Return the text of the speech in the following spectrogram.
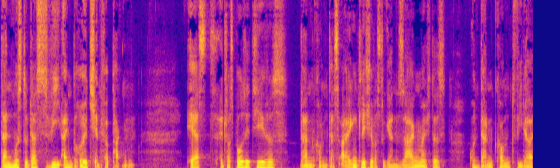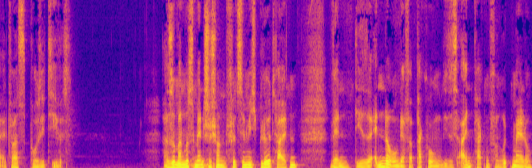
dann musst du das wie ein Brötchen verpacken. Erst etwas Positives, dann kommt das Eigentliche, was du gerne sagen möchtest, und dann kommt wieder etwas Positives. Also man muss Menschen schon für ziemlich blöd halten, wenn diese Änderung der Verpackung, dieses Einpacken von Rückmeldung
